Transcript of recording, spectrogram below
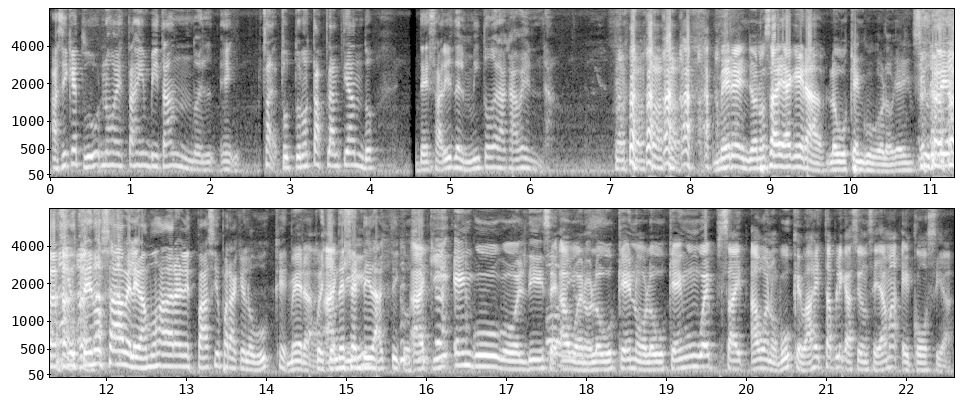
Así que tú nos estás invitando, el- en- o sea, tú, tú nos estás planteando de salir del mito de la caverna. Miren, yo no sabía que era, lo busqué en Google, ¿ok? Si usted, si usted no sabe, le vamos a dar el espacio para que lo busque. Mira, Cuestión de ser didácticos. Aquí en Google dice, Oh, ah Dios. bueno, lo busqué, no, lo busqué en un website. Ah bueno, busque, baja esta aplicación, se llama Ecosia.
